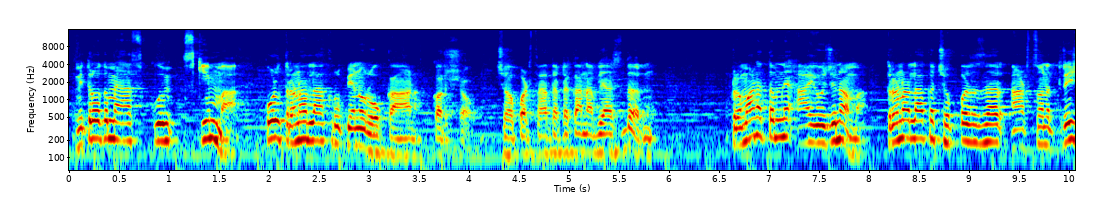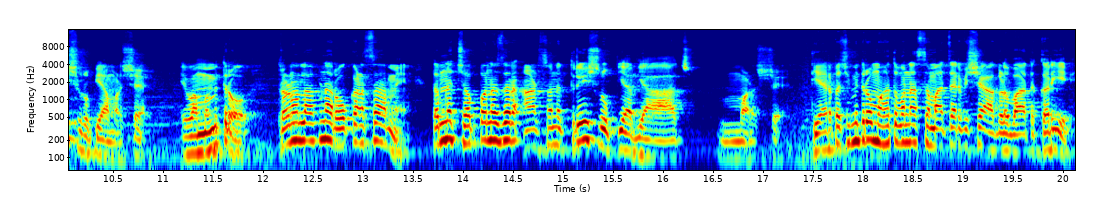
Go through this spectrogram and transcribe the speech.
મિત્રો, તમે આ સ્કૂ- સ્કીમમાં કુલ ત્રણ લાખ રૂપિયાનું રોકાણ કરશો. છ પોઈન્ટ સાત ટકાના વ્યાજ દર પ્રમાણે તમને આ યોજનામાં ત્રણ લાખ છપ્પન હજાર આઠસો ત્રીસ રૂપિયા મળશે. એવામાં મિત્રો ત્રણ લાખના રોકાણ સામે તમને છપ્પન હજાર આઠસો ને ત્રીસ રૂપિયા વ્યાજ મળશે. ત્યાર પછી મિત્રો મહત્વના સમાચાર વિશે આગળ વાત કરીએ.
